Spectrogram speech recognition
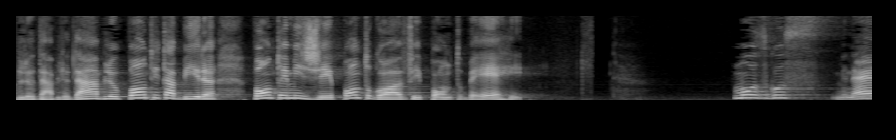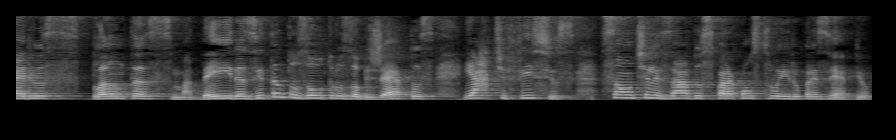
www.itabira.mg.gov.br. Musgos, minérios, plantas, madeiras e tantos outros objetos e artifícios são utilizados para construir o presépio,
